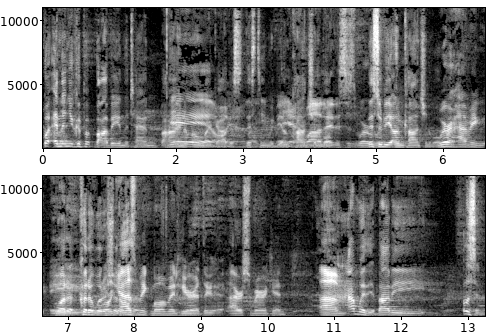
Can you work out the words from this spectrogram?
But and then you could put Bobby in the ten behind him. Oh Yeah, my oh god, yeah. this this team would be Yeah, wow, unconscionable. this is- this would be unconscionable. we're but having a Woulda, coulda, woulda, shoulda, orgasmic moment here at the Irish American. Um, I'm with you, Bobby. Listen,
